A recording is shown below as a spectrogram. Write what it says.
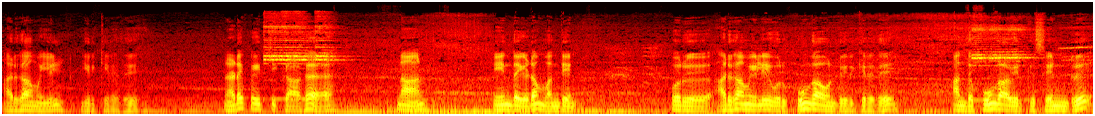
அருகாமையில் இருக்கிறது. நடைப்பயிற்சிக்காக நான் இந்த இடம் வந்தேன். ஒரு அருகாமையிலே ஒரு பூங்கா ஒன்று இருக்கிறது. அந்த பூங்காவிற்கு சென்று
